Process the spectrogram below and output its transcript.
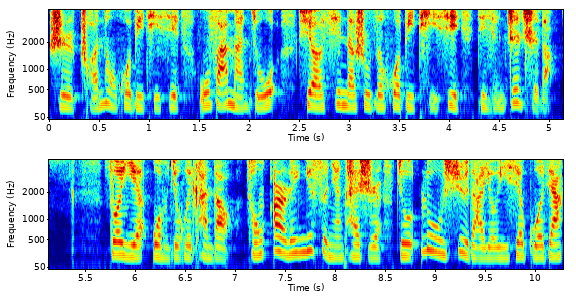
是传统货币体系无法满足，需要新的数字货币体系进行支持的。所以，我们就会看到，从二零一四年开始，就陆续的有一些国家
